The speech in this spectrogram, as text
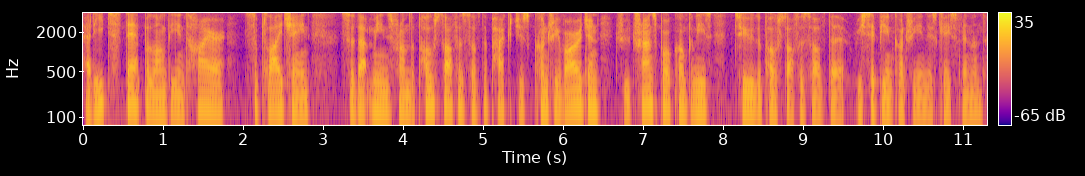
at each step along the entire supply chain. So that means from the post office of the package's country of origin through transport companies to the post office of the recipient country, in this case, Finland.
